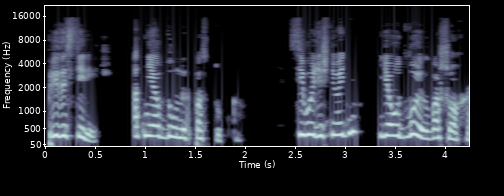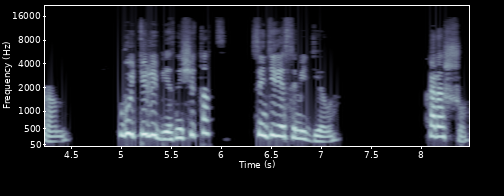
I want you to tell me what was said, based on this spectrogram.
Предостеречь от необдуманных поступков. С сегодняшнего дня я удвоил вашу охрану. Будьте любезны считаться с интересами дела. Хорошо.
